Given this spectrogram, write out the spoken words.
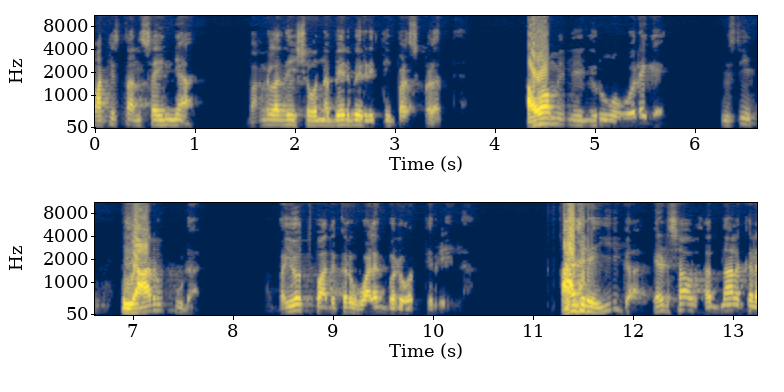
ಪಾಕಿಸ್ತಾನ ಸೈನ್ಯ ಬಾಂಗ್ಲಾದೇಶವನ್ನ ಬೇರೆ ಬೇರೆ ರೀತಿ ಬಳಸ್ಕೊಳ್ಳುತ್ತೆ. ಅವಾಮಿ ಲೀಗ್ ಇರುವವರೆಗೆ ಯು ಸಿ ಯಾರು ಕೂಡ ಭಯೋತ್ಪಾದಕರು ಒಳಗೆ ಬರುವಂತಿರಲಿಲ್ಲ. ಆದರೆ ಈಗ ಎರಡ್ ಸಾವಿರದ ಹದಿನಾಲ್ಕರ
